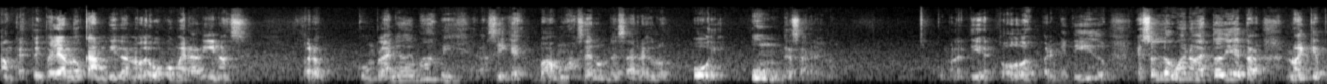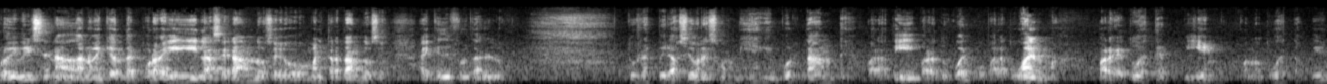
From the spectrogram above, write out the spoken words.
aunque estoy peleando cándida, no debo comer harinas, pero cumpleaños de mami, así que vamos a hacer un desarreglo hoy, un desarreglo como les dije, todo es permitido. Eso es lo bueno de esta dieta. No hay que prohibirse nada, no hay que andar por ahí lacerándose o maltratándose. Hay que disfrutarlo. Tus respiraciones son bien importantes para ti, para tu cuerpo, para tu alma, para que tú estés bien. Cuando tú estás bien,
